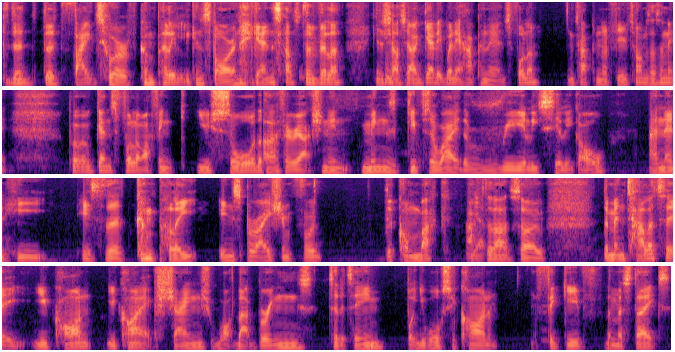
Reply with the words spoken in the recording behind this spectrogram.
the the fights were completely conspiring against Aston Villa against Chelsea. I get it when it happened against Fulham. It's happened a few times, hasn't it? But against Fulham, I think you saw the perfect reaction in Mings gives away the really silly goal, and then he is the complete inspiration for the comeback after that. So the mentality you can't you can't exchange what that brings to the team, but you also can't forgive the mistakes.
